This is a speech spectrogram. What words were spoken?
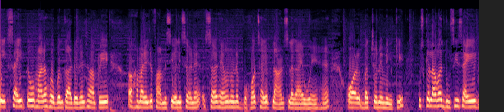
एक साइड तो हमारा हर्बल गार्डन है, जहाँ पे हमारे जो फार्मेसी वाले सर है सर हैं, उन्होंने बहुत सारे प्लांट्स लगाए हुए हैं और बच्चों ने मिलके। उसके अलावा दूसरी साइड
